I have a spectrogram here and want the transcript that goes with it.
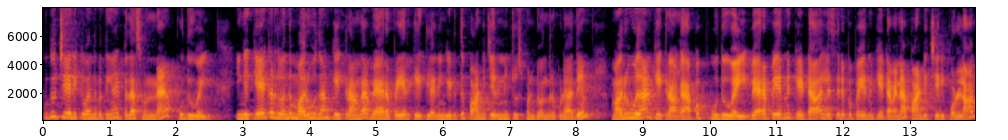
புதுச்சேரிக்கு வந்து பார்த்திங்கன்னா இப்போ தான் சொன்னேன் புதுவை. இங்கே கேட்குறது வந்து மருவு தான் கேட்குறாங்க வேறு பெயர் கேட்கல நீங்கள் எடுத்து பாண்டிச்சேரின்னு சூஸ் பண்ணிட்டு வந்துடக்கூடாது. மருவு தான் கேட்குறாங்க அப்போ புதுவை. வேறு பெயர்னு கேட்டால் இல்லை சிறப்பு பெயர்னு கேட்டால் வேணால் பாண்டிச்சேரி போடலாம்.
